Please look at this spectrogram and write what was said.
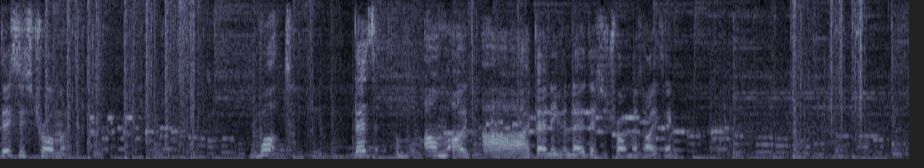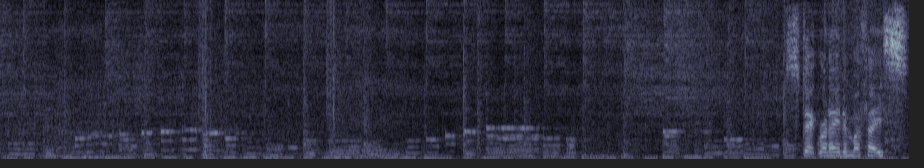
This is trauma. What? There's I, ah, I don't even know. This is traumatizing. Stick grenade in my face.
